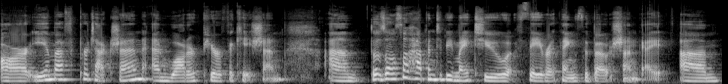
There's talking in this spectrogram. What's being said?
are EMF protection and water purification. Um, those also happen to be my two favorite things about shungite. Um,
